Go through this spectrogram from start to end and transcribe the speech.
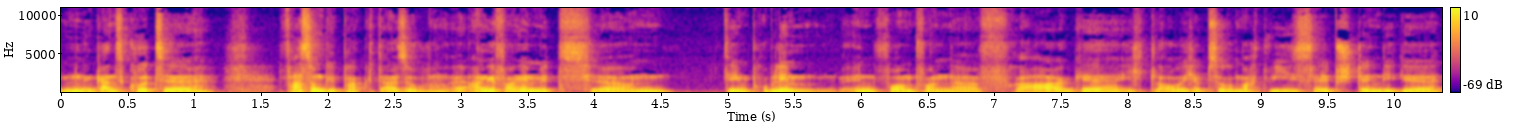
eine, ganz kurze Fassung gepackt. Also äh, angefangen mit dem Problem in Form von einer Frage. Ich glaube, ich habe so gemacht, wie Selbstständige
